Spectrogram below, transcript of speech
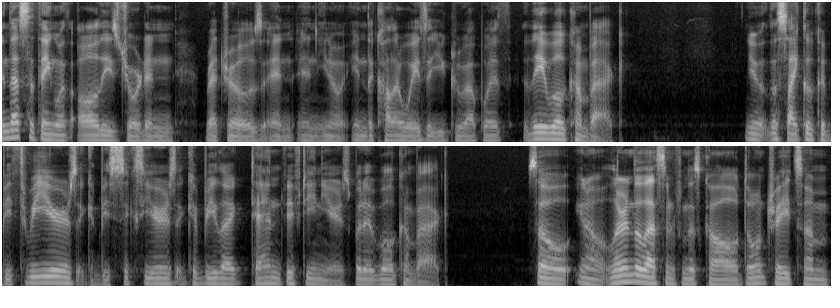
and that's the thing with all these Jordan retros and and you know in the colorways that you grew up with, they will come back. You know, the cycle could be 3 years, it could be 6 years, it could be like 10, 15 years, but it will come back. So, you know, learn the lesson from this call. Don't trade some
